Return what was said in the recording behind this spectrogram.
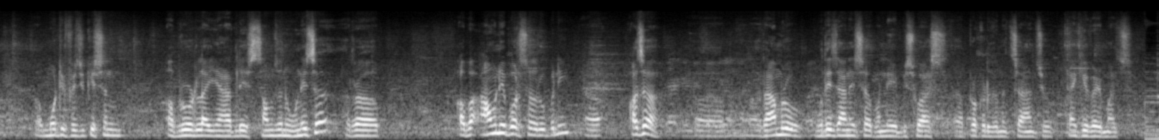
मोटिभ एजुकेसन अब्रोडलाई यहाँहरूले सम्झनुहुनेछ र अब आउने वर्षहरू पनि अझ राम्रो हुँदै जानेछ भन्ने विश्वास प्रकट गर्न चाहन्छु। Thank you very much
